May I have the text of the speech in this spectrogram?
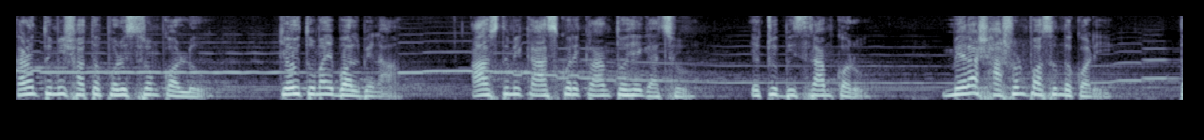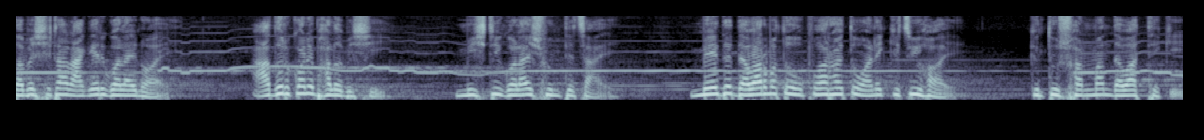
কারণ তুমি শত পরিশ্রম করল। কেউ তোমায় বলবে না। আজ তুমি কাজ করে ক্লান্ত হয়ে গেছো। একটু বিশ্রাম করো। মেয়েরা শাসন পছন্দ করে, তবে সেটা রাগের গলায় নয়। আদর করে ভালোবেসে, মিষ্টি গলায় শুনতে চায়। মেয়েদের দেওয়ার মতো উপহার হয়তো অনেক কিছুই হয়। কিন্তু সম্মান দেওয়ার থেকে।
